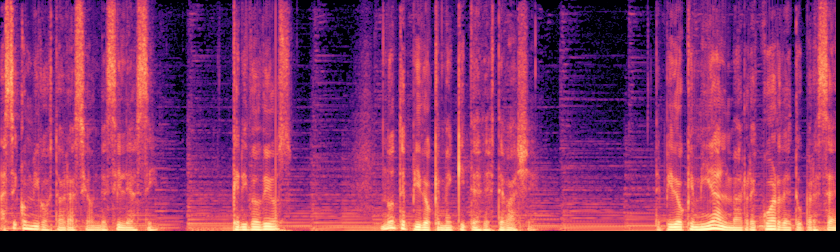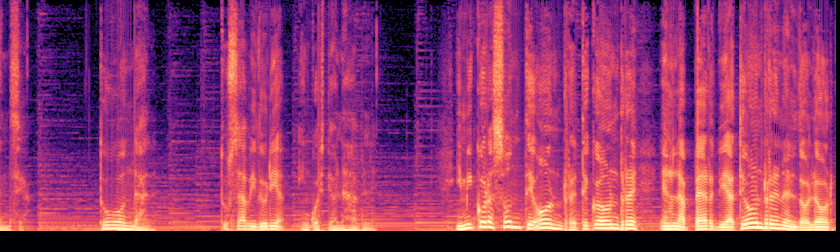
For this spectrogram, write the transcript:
hace conmigo esta oración, decile así. Querido Dios, no te pido que me quites de este valle. Te pido que mi alma recuerde tu presencia, tu bondad, tu sabiduría incuestionable. Y mi corazón te honre, te honre en la pérdida, te honre en el dolor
